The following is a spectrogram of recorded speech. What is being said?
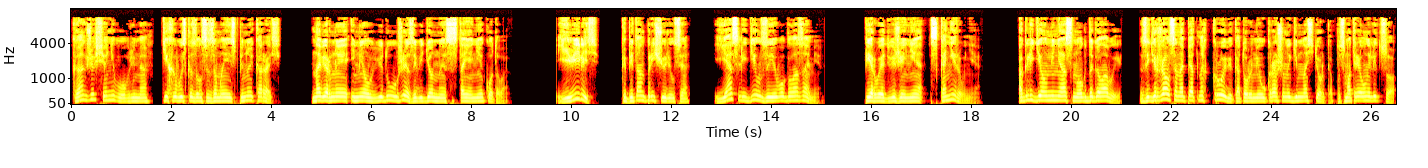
«Как же все не вовремя!» — тихо высказался за моей спиной карась. Наверное, имел в виду уже заведенное состояние Котова. «Явились?» Капитан прищурился. Я следил за его глазами. Первое движение — сканирование. Оглядел меня с ног до головы. Задержался на пятнах крови, которыми украшена гимнастерка, посмотрел на лицо.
